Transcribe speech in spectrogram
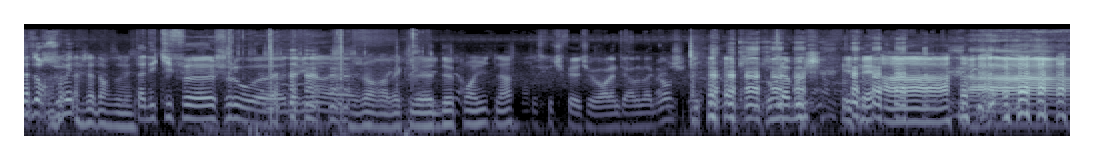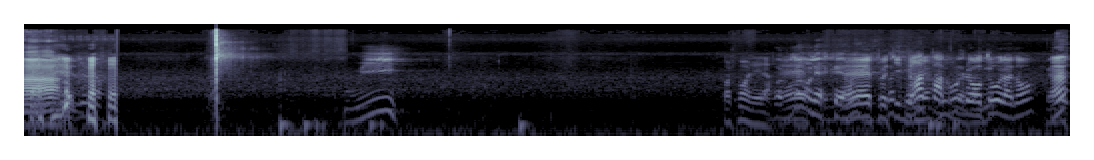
T'adores zoomer J'adore zoomer. T'as des kiffs euh, chelous, euh, David. hein. Genre avec le 2.8 là. Qu'est-ce que tu fais? Tu veux voir l'intérieur de ma gorge? Ouvre la bouche et fais Ah. Ah. Oui Franchement, il est là. on l'air quand Eh, petite gratte par contre, le Anto là, non Hein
